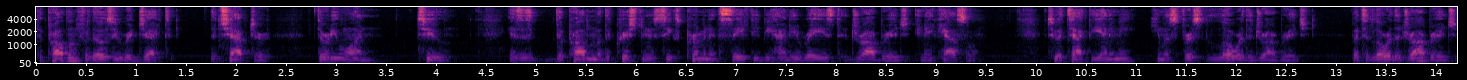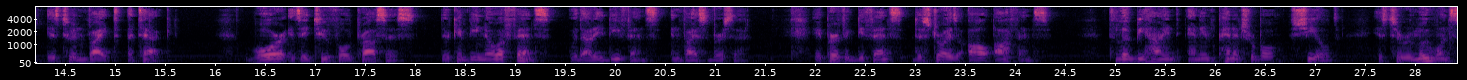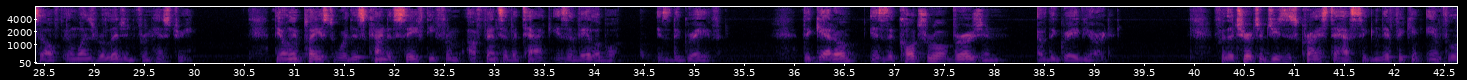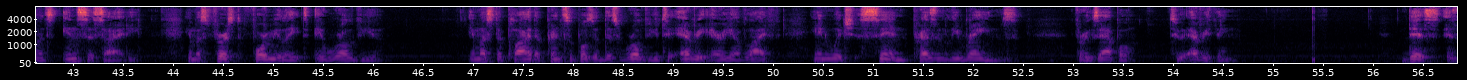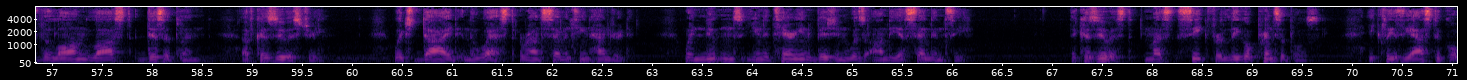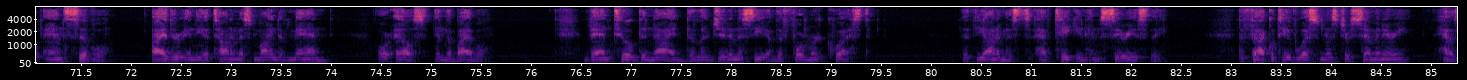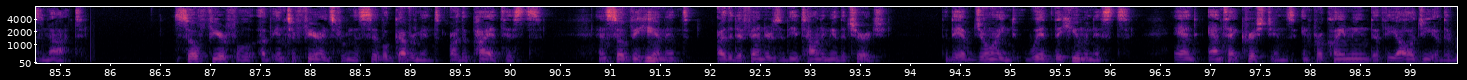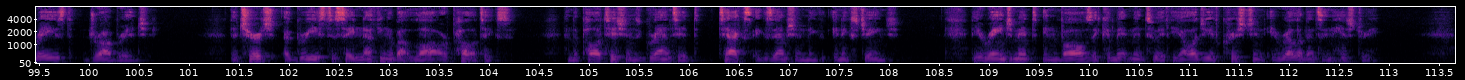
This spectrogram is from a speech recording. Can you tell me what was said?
The problem for those who reject the chapter 31 2 is the problem of the Christian who seeks permanent safety behind a raised drawbridge in a castle. To attack the enemy, he must first lower the drawbridge, but to lower the drawbridge is to invite attack. War is a twofold process. There can be no offense without a defense, and vice versa. A perfect defense destroys all offense. To live behind an impenetrable shield is to remove oneself and one's religion from history. The only place where this kind of safety from offensive attack is available is the grave. The ghetto is the cultural version of the graveyard. For the Church of Jesus Christ to have significant influence in society, it must first formulate a worldview. It must apply the principles of this worldview to every area of life in which sin presently reigns, for example, to everything. This is the long lost discipline of casuistry, which died in the West around 1700, when Newton's Unitarian vision was on the ascendancy. The casuist must seek for legal principles, ecclesiastical and civil, either in the autonomous mind of man or else in the Bible. Van Til denied the legitimacy of the former quest. The theonomists have taken him seriously. The faculty of Westminster Seminary has not. So fearful of interference from the civil government are the pietists, and so vehement are the defenders of the autonomy of the Church, that they have joined with the humanists and anti Christians in proclaiming the theology of the raised drawbridge. The Church agrees to say nothing about law or politics, and the politicians grant it tax exemption in exchange. The arrangement involves a commitment to a theology of Christian irrelevance in history.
